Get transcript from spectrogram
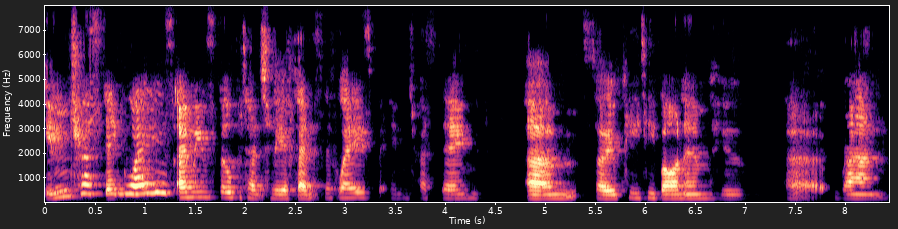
interesting ways. I mean, still potentially offensive ways, but interesting. Um, so P.T. Barnum, who uh, ran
